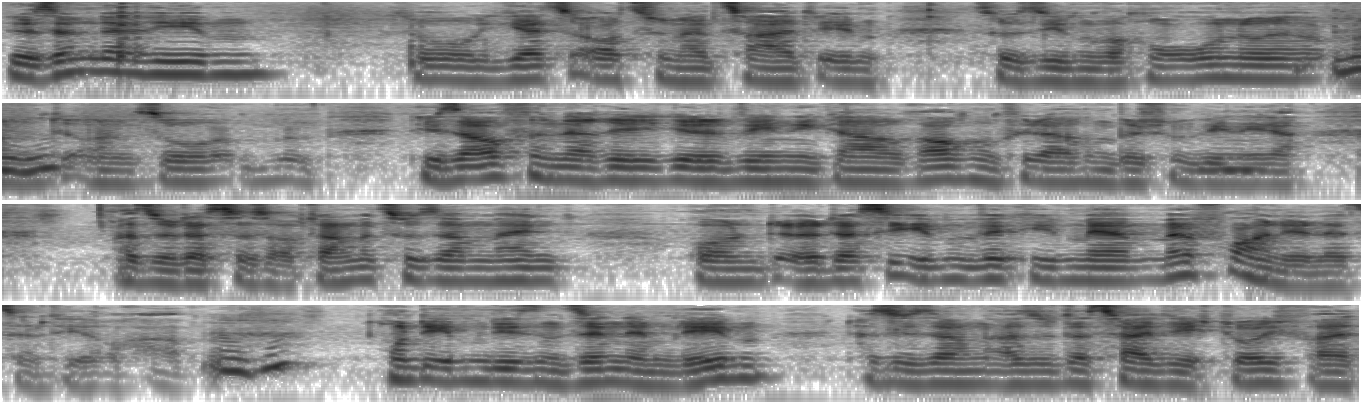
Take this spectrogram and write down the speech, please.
gesünder leben. So jetzt auch zu einer Zeit eben so sieben Wochen ohne und, und so. Die saufen in der Regel weniger, rauchen vielleicht auch ein bisschen weniger. Also, dass das auch damit zusammenhängt. Und äh, dass sie eben wirklich mehr, mehr Freunde letztendlich auch haben. Und eben diesen Sinn im Leben, dass sie sagen, also das halte ich durch, weil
